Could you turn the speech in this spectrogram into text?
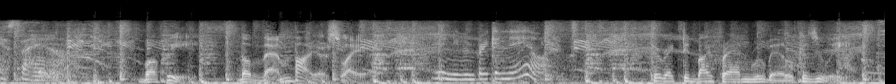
Yes, I am. Buffy, the Vampire Slayer. You didn't even break a nail. Directed by Fran Rubel Kuzui.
